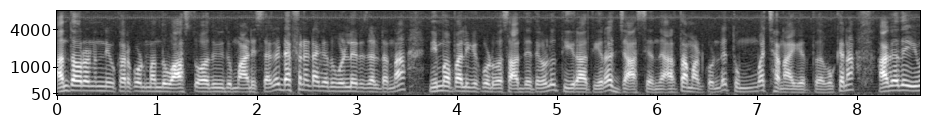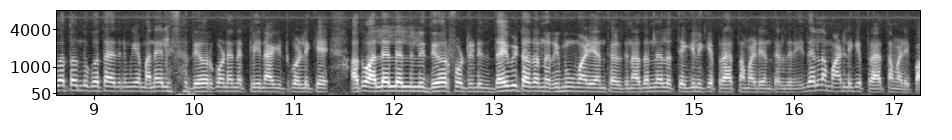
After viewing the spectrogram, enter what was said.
ಅಂಥವ್ರನ್ನು ನೀವು ಕರ್ಕೊಂಡು ಬಂದು ವಾಸ್ತು ಅದು ಇದು ಮಾಡಿಸಿದಾಗ ಡೆಫಿನೆಟ್ ಆಗಿ ಅದು ಒಳ್ಳೆ ರಿಸಲ್ಟನ್ನು ನಿಮ್ಮ ಪಾಲಿಗೆ ಕೊಡುವ ಸಾಧ್ಯತೆಗಳು ತೀರಾ ತೀರಾ ಜಾಸ್ತಿ ಅಂದರೆ ಅರ್ಥ ಮಾಡಿಕೊಂಡ್ರೆ ತುಂಬ ಚೆನ್ನಾಗಿರ್ತದೆ. ಓಕೆನಾ ಹಾಗಾದರೆ ಇವತ್ತೊಂದು ಗೊತ್ತಾಯಿತು ನಿಮಗೆ ಮನೆಯಲ್ಲಿ ದೇವ್ರ ಕ್ಲೀನ್ ಕ್ಲೀನಾಗಿ ಇಟ್ಕೊಳ್ಳಿಕ್ಕೆ ಅಥವಾ ಅಲ್ಲೆಲ್ಲೆಲ್ಲಿ ದೇವ್ರ ಫೋಟೋ ಹಿಡಿದು ದಯವಿಟ್ಟು ಅದನ್ನು ರಿಮೂವ್ ಮಾಡಿ ಅಂತ ಹೇಳ್ತೀನಿ. ಅದನ್ನೆಲ್ಲ ತೆಗಿಲಿಕ್ಕೆ ಪ್ರಯತ್ನ ಮಾಡಿ ಅಂತ ಹೇಳ್ತೀನಿ. ಇದೆಲ್ಲ ಮಾಡಲಿಕ್ಕೆ ಪ್ರಯತ್ನ ಮಾಡಿಪ್ಪ.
